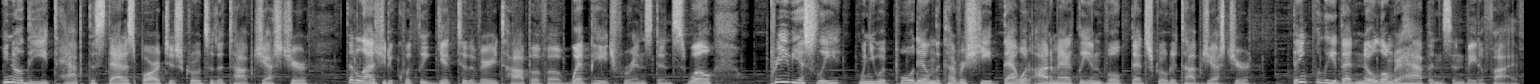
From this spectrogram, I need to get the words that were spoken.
You know the tap the status bar to scroll to the top gesture that allows you to quickly get to the very top of a web page for instance. Well, previously when you would pull down the cover sheet that would automatically invoke that scroll to top gesture. Thankfully that no longer happens in beta 5.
